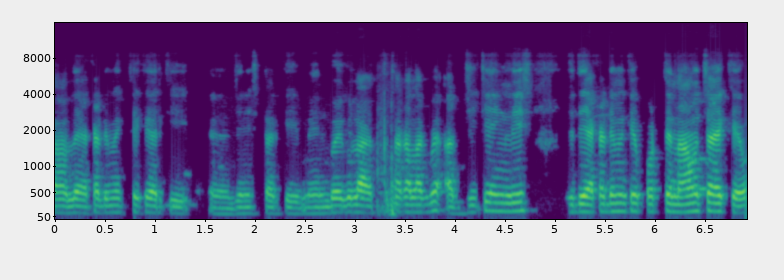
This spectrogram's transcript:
তাহলে একাডেমিক থেকে আর কি জিনিসটা আর কি মেন বইগুলো আয়ত্ত থাকা লাগবে। আর জিকে ইংলিশ যদি একাডেমিকে পড়তে নাও চায় কেউ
